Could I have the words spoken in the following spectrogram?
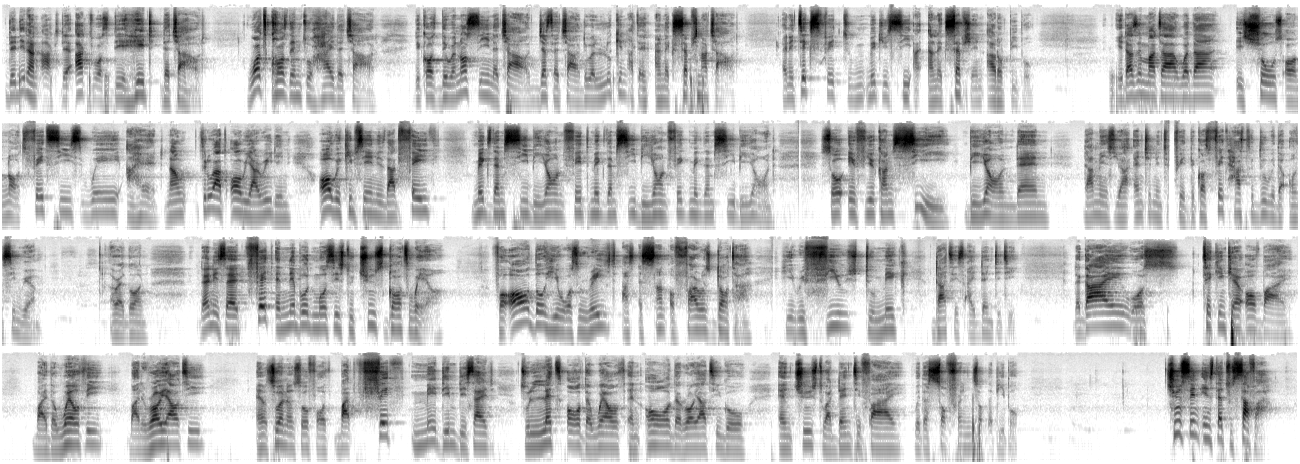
they did an act. The act was they hid the child. What caused them to hide the child? Because they were not seeing a child, just a child. They were looking at a, an exceptional child. And it takes faith to make you see an exception out of people. It doesn't matter whether it shows or not. Faith sees way ahead. Now, throughout all we are reading, all we keep saying is that faith makes them see beyond. Faith makes them see beyond. Faith makes them see beyond. So, if you can see beyond, then that means you are entering into faith because faith has to do with the unseen realm. All right, go on. Then he said, faith enabled Moses to choose God's will. For although he was raised as a son of Pharaoh's daughter, he refused to make that his identity. The guy was taken care of by, by the wealthy, by the royalty, and so on and so forth. But faith made him decide to let all the wealth and all the royalty go and choose to identify with the sufferings of the people. Choosing instead to suffer,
